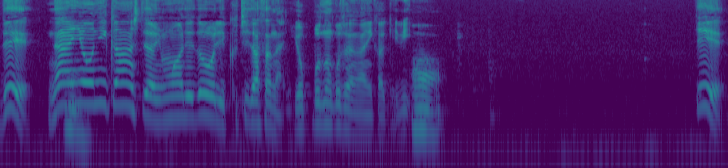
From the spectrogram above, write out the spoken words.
で内容に関しては今まで通り口出さない。よっぽどのことじゃない限り。うん。で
